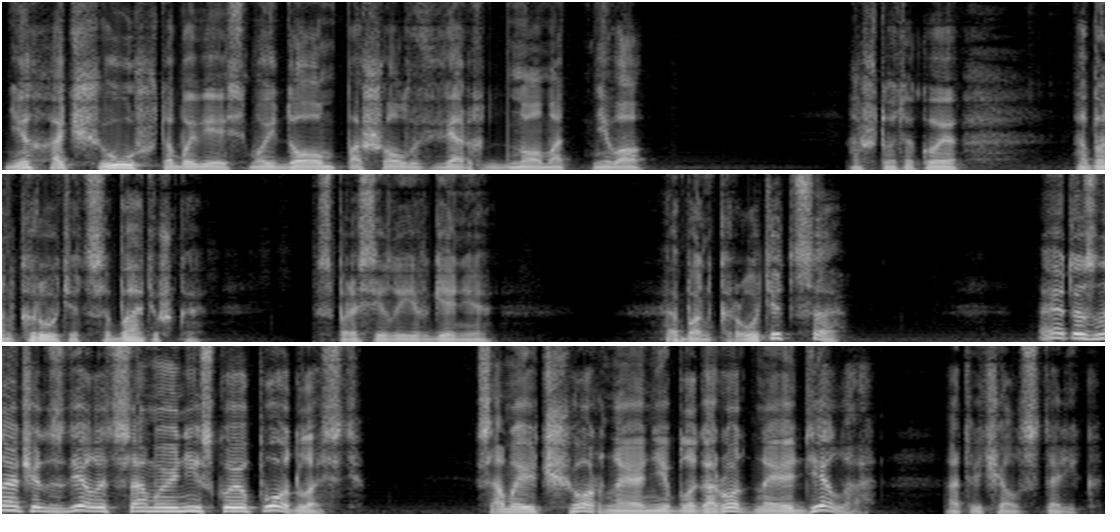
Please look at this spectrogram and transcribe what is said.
Не хочу, чтобы весь мой дом пошел вверх дном от него. А что такое обанкрутиться, батюшка? — спросила Евгения. — Обанкрутиться? Это значит сделать самую низкую подлость, самое черное, неблагородное дело, — отвечал старик.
